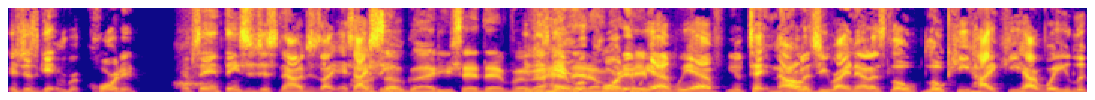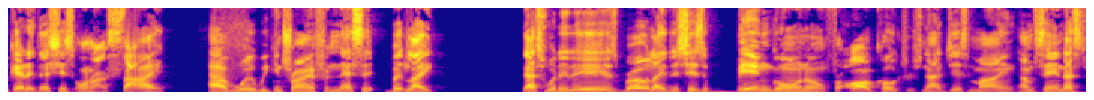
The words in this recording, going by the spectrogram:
It's just getting recorded. You know what I'm saying things are just now just like it's actually. I'm so glad you said that, bro. it's just have getting that on my recorded. We have we have you know technology right now that's low low key, high key, however way you look at it. That's just on our side. However way we can try and finesse it, but like That's what it is, bro. Like this shit's been going on for all cultures, not just mine. I'm saying that's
